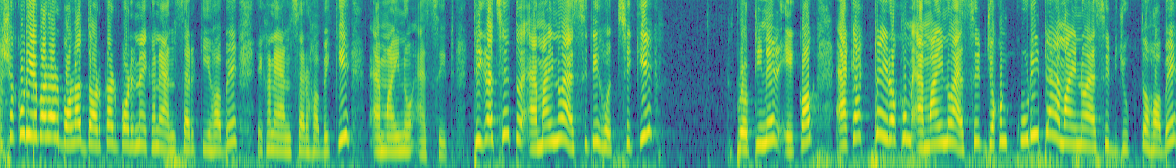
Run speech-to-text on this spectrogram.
আশা করি এবার আর বলার দরকার পড়ে না, এখানে অ্যান্সার কি হবে? এখানে অ্যান্সার হবে কি? অ্যামাইনো অ্যাসিড ঠিক আছে? তো অ্যামাইনো অ্যাসিডই হচ্ছে কি প্রোটিনের একক, এক একটা এরকম অ্যামাইনো অ্যাসিড, যখন কুড়িটা অ্যামাইনো অ্যাসিড যুক্ত হবে,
